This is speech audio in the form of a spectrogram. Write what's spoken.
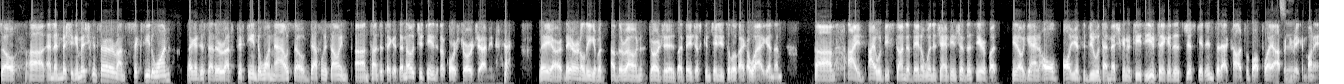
So, uh, and then Michigan. Michigan started around sixty to one. Like I just said, they're about fifteen to one now. So definitely selling um, tons of tickets. And those two teams, and of course Georgia. I mean. They are they are in a league of, of their own. Georgia is like they just continue to look like a wagon, and um, I I would be stunned if they don't win the championship this year. But you know, again, all all you have to do with that Michigan or TCU ticket is just get into that college football playoff, and it. you're making money.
